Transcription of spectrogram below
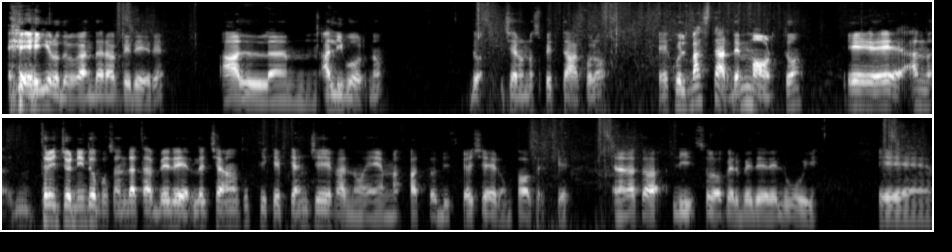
e io lo dovevo andare a vedere al, ehm, a Livorno. C'era uno spettacolo e quel bastardo è morto e hanno- tre giorni dopo sono andato a vederlo e c'erano tutti che piangevano e mi ha fatto dispiacere un po' perché era andato lì solo per vedere lui e,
